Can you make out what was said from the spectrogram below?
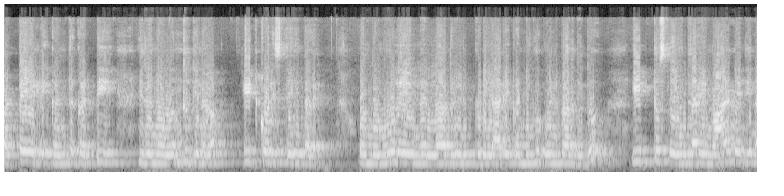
ಬಟ್ಟೆಯಲ್ಲಿ ಗಂಟು ಕಟ್ಟಿ ಇದನ್ನ ಒಂದು ದಿನ ಇಟ್ಕೊಳ್ಳಿ ಸ್ನೇಹಿತರೆ. ಒಂದು ಮೂಲೆಯಲ್ಲೆಲ್ಲಾದ್ರೂ ಇಟ್ಬಿಡಿ, ಯಾರೇ ಕಣ್ಣಿಗೂ ಬೀಳ್ಬಾರ್ದಿದ್ದು ಇಟ್ಟು ಸ್ನೇಹಿತರೆ, ಮಾರನೇ ದಿನ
